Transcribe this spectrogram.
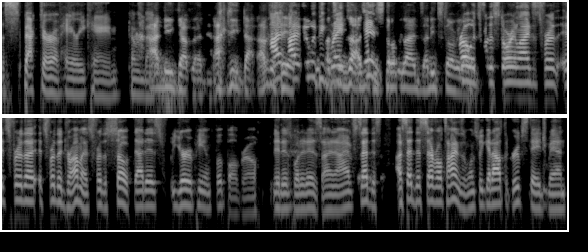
the specter of harry kane coming back I need that, man. I need that. I'm just I. I, it would be great. I need storylines. I need storylines. bro it's for the storylines it's for it's for the it's for the drama it's for the soap that is european football bro it is what it is and i've said this i've said this several times and once we get out the group stage man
